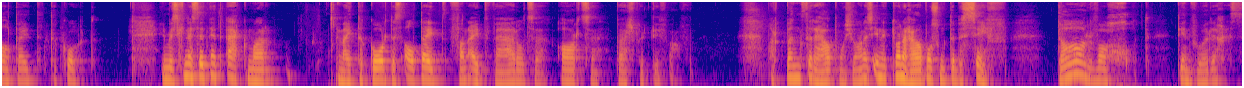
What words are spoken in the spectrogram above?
altyd tekort. En miskien is dit net ek, maar my tekort is altyd vanuit wêreldse, aardse perspektief af. Maar Pinkster help ons. Johannes 21 help ons om te besef daar waar God teenwoordig is.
